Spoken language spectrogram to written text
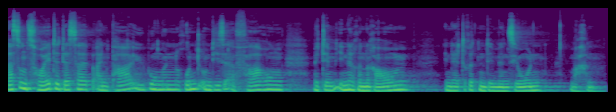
Lass uns heute deshalb ein paar Übungen rund um diese Erfahrung mit dem inneren Raum in der dritten Dimension machen.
